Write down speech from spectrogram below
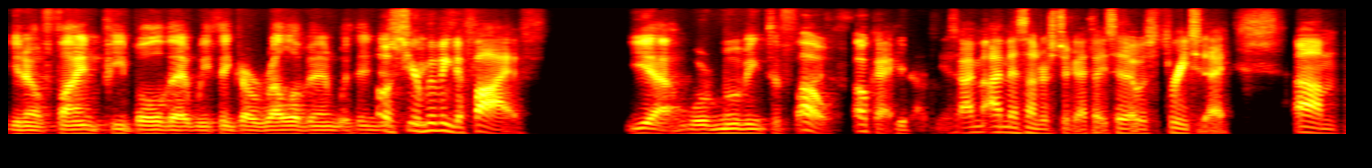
you know find people that we think are relevant within. Oh, so you're moving to five. Yeah, we're moving to five. Oh, okay. Yeah. I, I, misunderstood you. I thought you said it was three today. Um,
